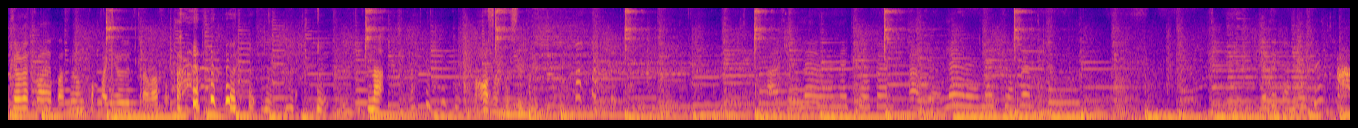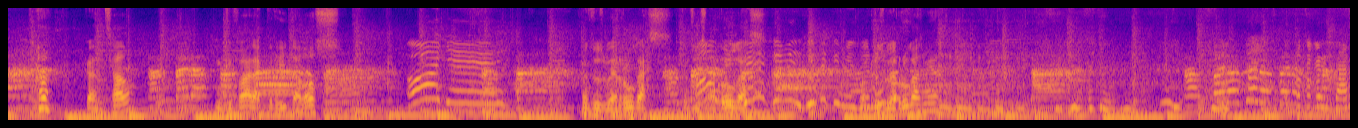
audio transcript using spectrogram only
Creo que acaba de pasar un compañero del trabajo. no. Vamos a perseguir. Acelérale, chofer, acelérale, chofer. ¿Ya te cansaste? ¿Cansado? Ni que fuera la Crollita 2. Con sus verrugas, con sus Ay, arrugas. ¿Qué? ¿Qué me dijiste que mis Con tus verrugas? mira. Me toca gritar.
